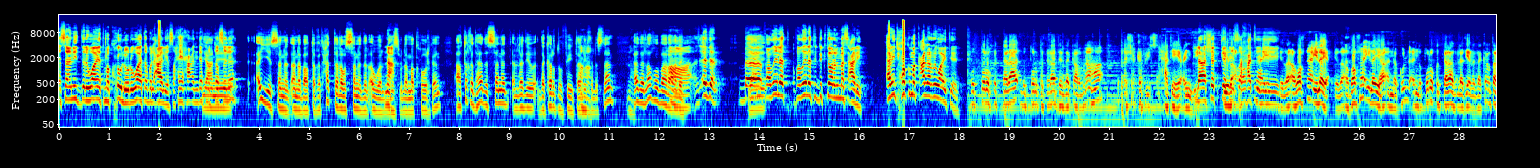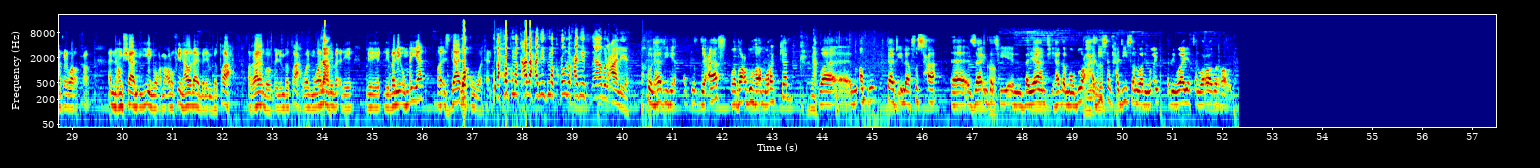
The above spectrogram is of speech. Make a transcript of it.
أسانيد رواية مكحول ورواية أبو العالية صحيحة عندك يعني متصلة أي سند أنا بعتقد حتى لو السند الأول نعم. بالنسبة لمكحول كان أعتقد هذا السند الذي ذكرته في تاريخ أها. الإسلام نعم. هذا لا غبار عليه آه اذا يعني- فضيله فضيلة الدكتور المسعري أريد حكمك على الروايتين. بالطرق الثلاث بالطرق الثلاث اللي ذكرناها لا شك في صحته عندي. لا شك في صحته. إذا أضفنا إليها إذا أضفنا إليها أن كل أن الطرق الثلاث التي أنا ذكرتها في الورقة أنهم شاميين ومعروفين هؤلاء بالانبطاح غالبهم بالانبطاح والموالاة نعم. لب- ل- ل- لبني أمية فازداد و- قوة. حكمك على حديث مكحول وحديث أبو العالية. أقول هذه أحاديث ضعاف وبعضها مركب نعم. والأمر يحتاج إلى فسحة آه، زائدة آه. في البيان في هذا الموضوع يعني حديثا حديثا ورواية رواية وراوي الراوي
